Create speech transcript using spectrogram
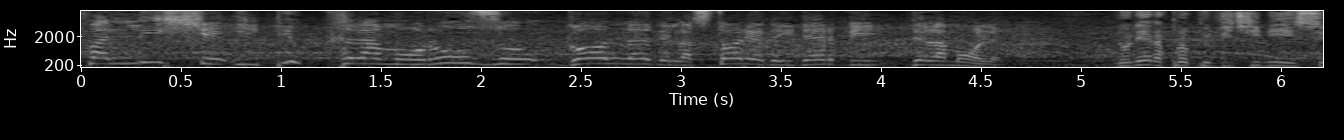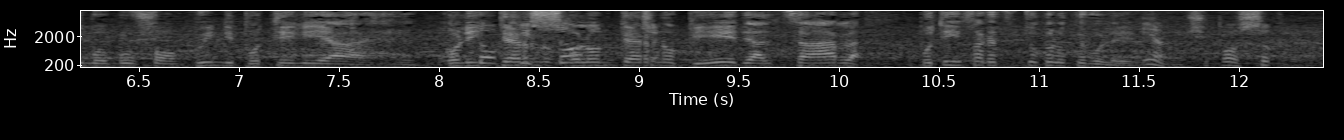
fallisce il più clamoroso gol della storia dei derby della Mole non era proprio vicinissimo Buffon, quindi potevi eh, con, l'interno, so- con l'interno piede alzarla, potevi fare tutto quello che volevi. Io non ci posso credere.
